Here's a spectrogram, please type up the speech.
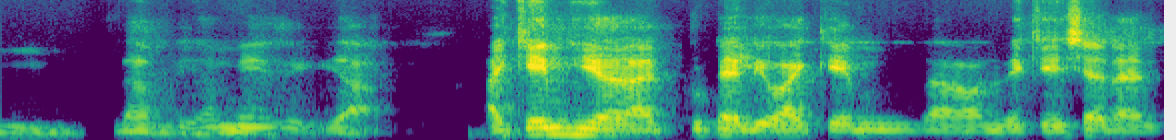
mm, lovely amazing yeah. I came here I, to tell you i came uh, on vacation and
